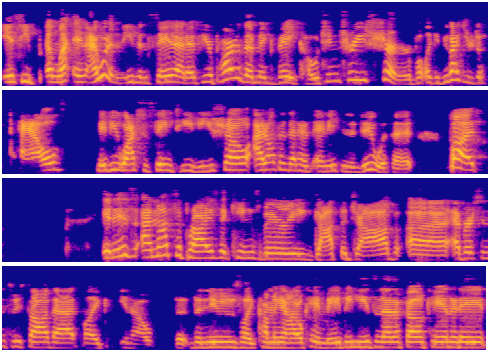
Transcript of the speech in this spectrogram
Is he? And I wouldn't even say that if you're part of the McVay coaching tree, sure. But like if you guys are just pals, maybe you watch the same TV show. I don't think that has anything to do with it. But it is. I'm not surprised that Kingsbury got the job. Uh, ever since we saw that, like you know, the, the news like coming out. Okay, maybe he's an NFL candidate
